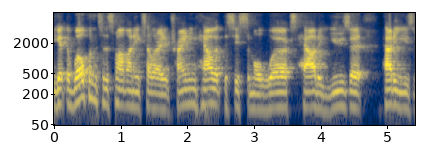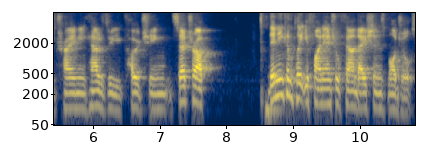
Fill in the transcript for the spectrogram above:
You get the welcome to the Smart Money Accelerator training, how the system all works, how to use it, how to use the training, how to do your coaching, etc. Then you complete your financial foundations modules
